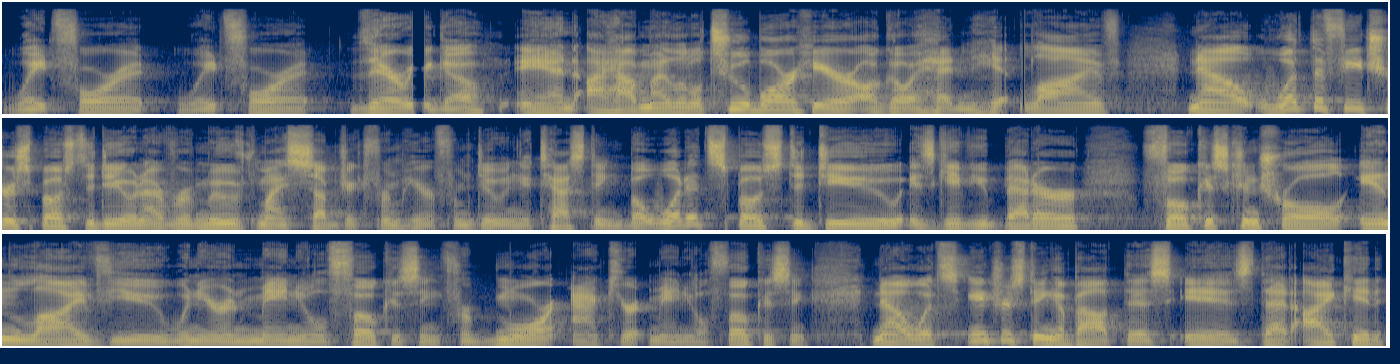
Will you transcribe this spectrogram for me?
wait for it, wait for it. There we go. And I have my little toolbar here. I'll go ahead and hit live. Now, what the feature is supposed to do, and I've removed my subject from here from doing a testing, but what it's supposed to do is give you better focus control in live view when you're in manual focusing for more accurate manual focusing. Now, what's interesting about this is that I could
